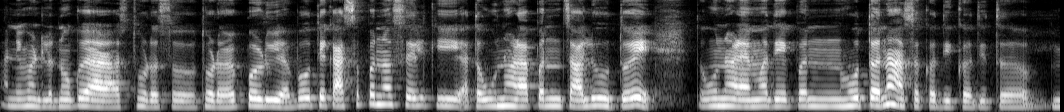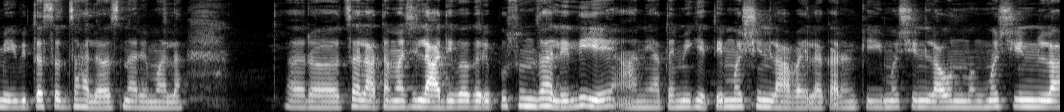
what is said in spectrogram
आणि म्हटलं नको यार आज थोडंसं थोडा वेळ पडूया. बहुतेक असं पण असेल की आता उन्हाळा पण चालू होतो आहे तर उन्हाळ्यामध्ये पण होतं ना असं कधी कधी तर मे बी तसंच झालं असणार आहे मला. तर चला आता माझी लादी वगैरे पुसून झालेली आहे आणि आता मी घेते मशीन लावायला कारण की मशीन लावून मग मशीनला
